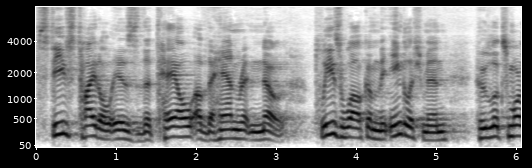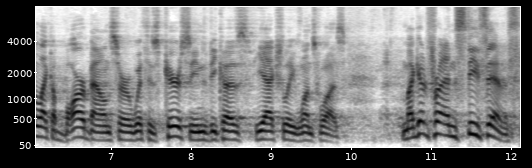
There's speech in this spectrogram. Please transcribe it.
Steve's title is The Tale of the Handwritten Note. Please welcome the Englishman who looks more like a bar bouncer with his piercings because he actually once was. My good friend, Steve Sims.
